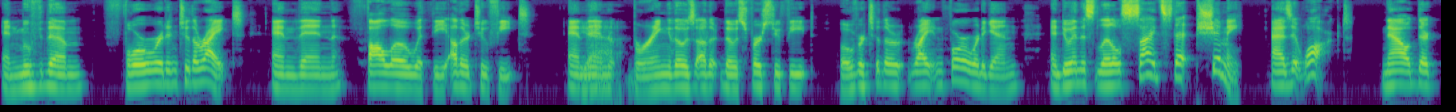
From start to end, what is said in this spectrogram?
and move them forward and to the right, and then follow with the other two feet, and then bring those other those first two feet over to the right and forward again, and doing this little sidestep shimmy as it walked. Now there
